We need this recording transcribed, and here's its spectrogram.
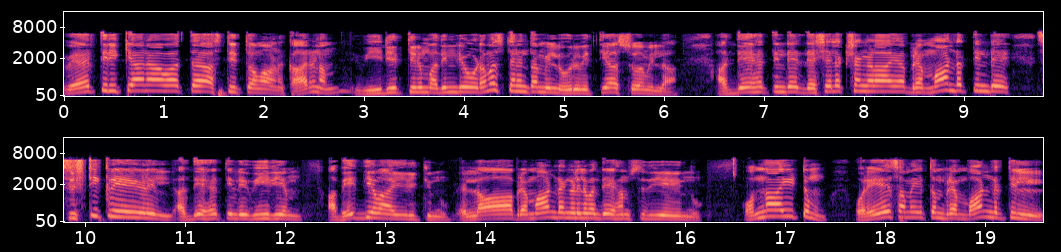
വേർതിരിക്കാനാവാത്ത അസ്തിത്വമാണ്. കാരണം വീര്യത്തിനും അതിന്റെ ഉടമസ്ഥനും തമ്മിൽ ഒരു വ്യത്യാസവുമില്ല. അദ്ദേഹത്തിന്റെ ദശലക്ഷങ്ങളായ ബ്രഹ്മാണ്ടത്തിന്റെ സൃഷ്ടിക്രിയകളിൽ അദ്ദേഹത്തിന്റെ വീര്യം അഭേദ്യമായിരിക്കുന്നു. എല്ലാ ബ്രഹ്മാണ്ടങ്ങളിലും അദ്ദേഹം സ്ഥിതി ചെയ്യുന്നു. ഒന്നായിട്ടും ഒരേ സമയത്തും ബ്രഹ്മാണ്ടത്തിൽ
